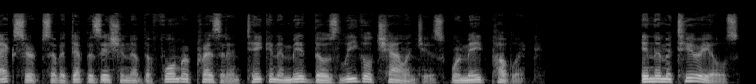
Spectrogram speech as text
excerpts of a deposition of the former president taken amid those legal challenges were made public. In the materials,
